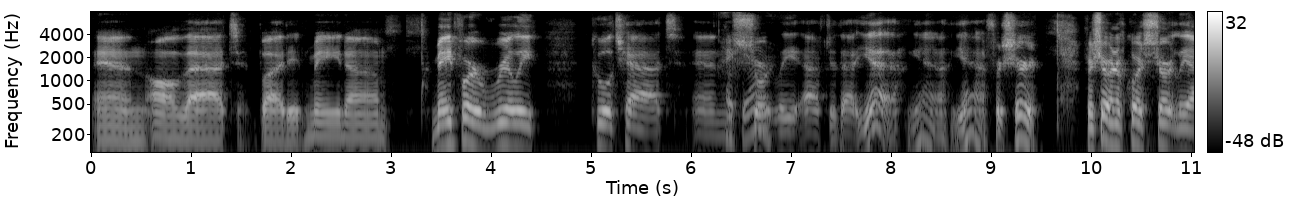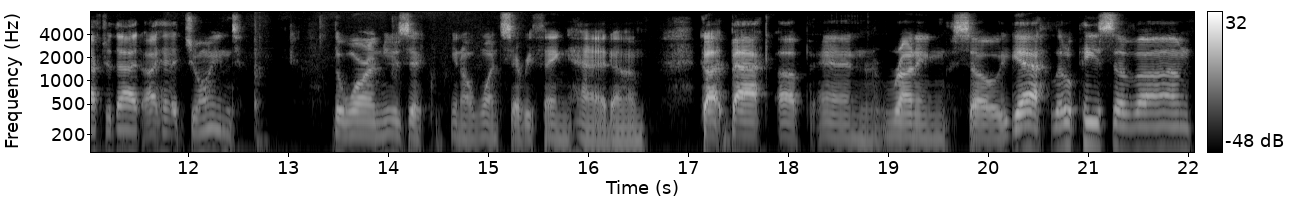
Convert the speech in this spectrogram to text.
and all that. But it made um made for a really cool chat. And Heck yeah. shortly after that, yeah, yeah, yeah, for sure, for sure. And of course, shortly after that, I had joined the war on music. You know, once everything had um, got back up and running. So yeah, little piece of um,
